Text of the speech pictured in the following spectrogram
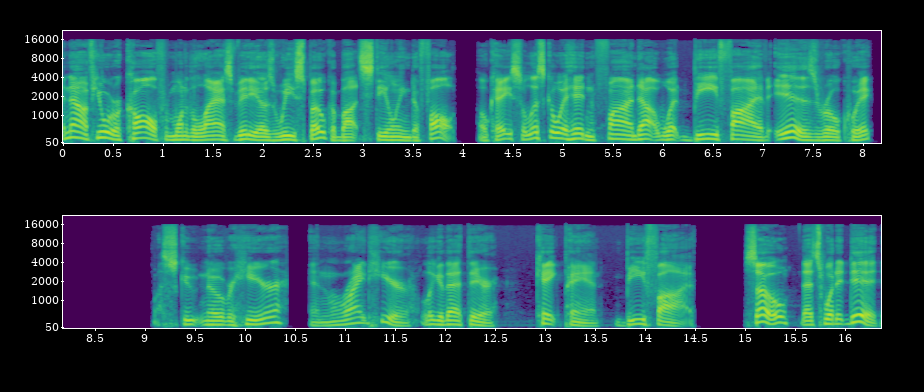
And now if you'll recall from one of the last videos, we spoke about stealing default. Okay, so let's go ahead and find out what B5 is real quick. Scooting over here and right here. Look at that there. Cake pan, B5. So that's what it did.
